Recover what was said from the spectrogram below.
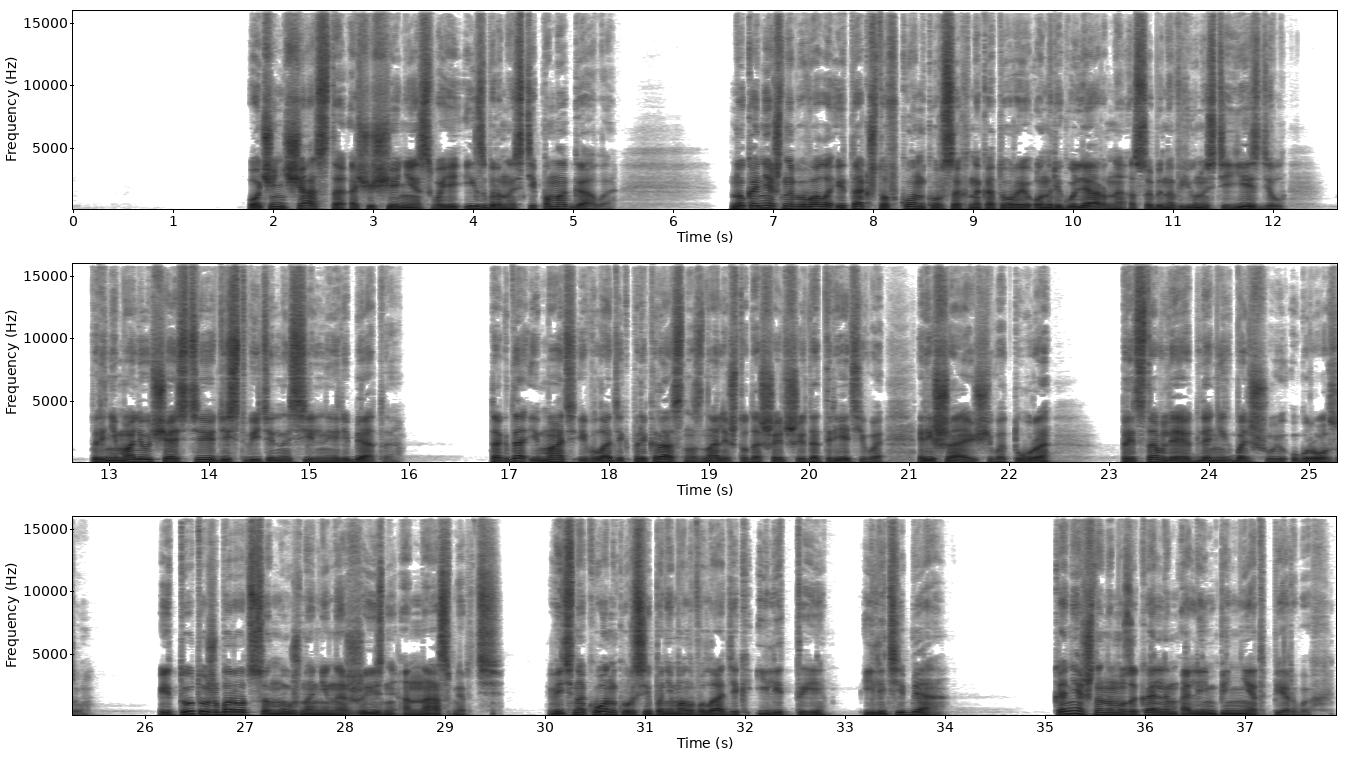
Очень часто ощущение своей избранности помогало. Но, конечно, бывало и так, что в конкурсах, на которые он регулярно, особенно в юности, ездил, принимали участие действительно сильные ребята. Тогда и мать, и Владик прекрасно знали, что дошедшие до третьего, решающего тура представляют для них большую угрозу. И тут уж бороться нужно не на жизнь, а на смерть. Ведь на конкурсе понимал Владик или ты, или тебя. Конечно, на музыкальном Олимпе нет первых.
